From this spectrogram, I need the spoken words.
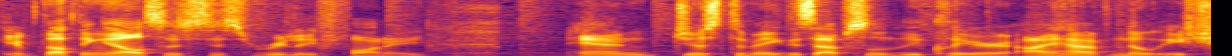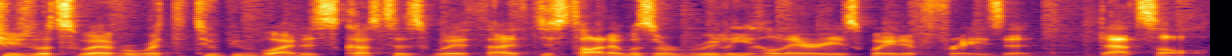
if nothing else, is just really funny. And just to make this absolutely clear, I have no issues whatsoever with the two people I discussed this with. I just thought it was a really hilarious way to phrase it. That's all.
